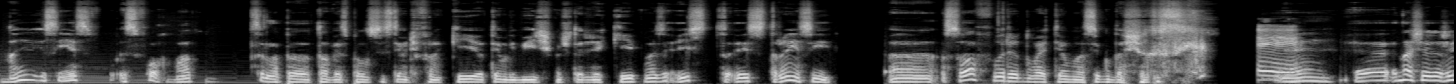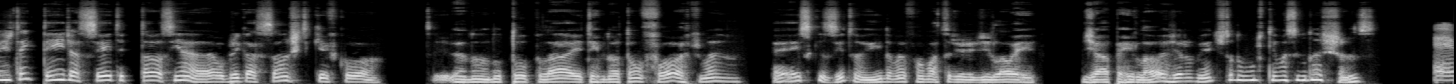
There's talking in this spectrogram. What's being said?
Né, assim, esse, esse formato, sei lá, pra, talvez pelo sistema de franquia, tem um limite de quantidade de equipe, mas é, é estranho, assim, uh, só a Fúria não vai ter uma segunda chance. É. é, é não, a gente até entende, aceita e tal, assim, a, obrigação de quem ficou é, no, no, topo lá e terminou tão forte, mas é, é esquisito ainda, mas formato de, de Lauer, de e Lauer, geralmente todo mundo tem uma segunda chance. É,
